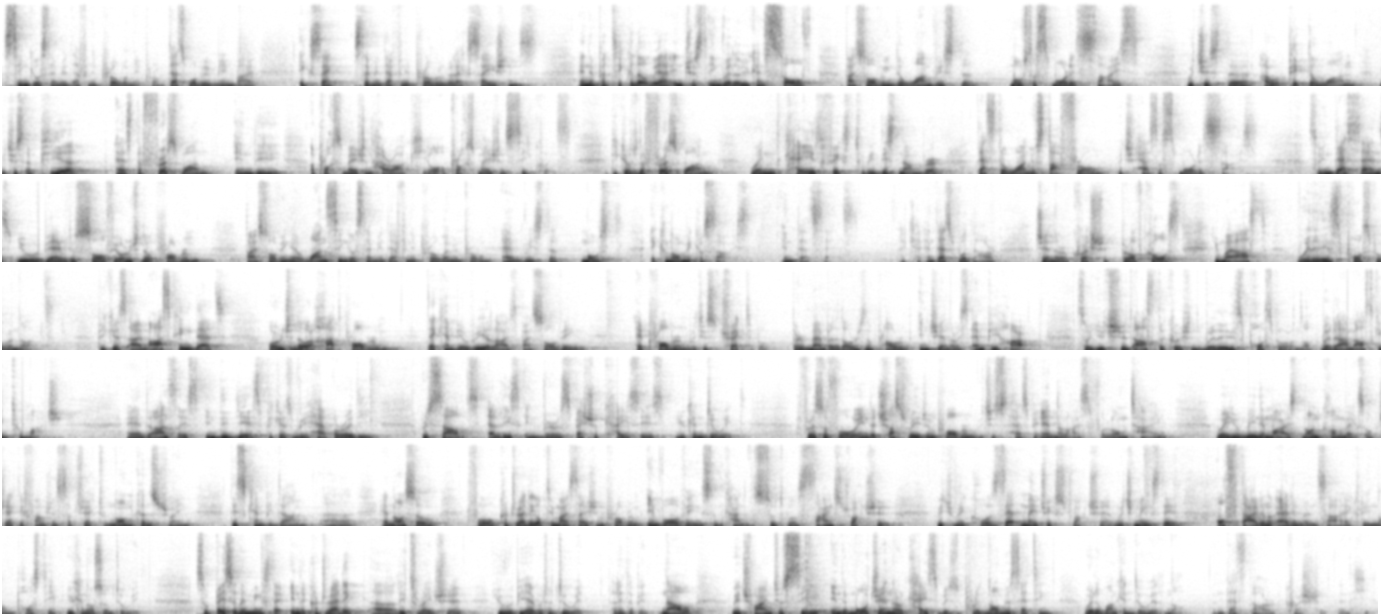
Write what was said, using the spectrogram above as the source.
single semi-definite programming problem. That's what we mean by exact semi-definite program relaxations. And in particular, we are interested in whether you can solve by solving the one with the most smallest size, which is the, I will pick the one which is appear as the first one in the approximation hierarchy or approximation sequence. Because the first one, when k is fixed to be this number, that's the one you start from, which has the smallest size. So in that sense, you will be able to solve your original problem by solving a one single semi-definite programming problem and with the most economical size in that sense. Okay, and that's what our general question. But of course, you might ask whether it is possible or not. Because I'm asking that original or hard problem that can be realized by solving a problem which is tractable. But remember that the original problem in general is NP hard. So you should ask the question whether it is possible or not, whether I'm asking too much. And the answer is indeed yes, because we have already results, at least in very special cases, you can do it. First of all, in the trust region problem, which is, has been analyzed for a long time, where you minimize non-convex objective functions subject to norm constraint, this can be done. Uh, and also for quadratic optimization problem involving some kind of suitable sign structure, which we call Z matrix structure, which means the off-diagonal elements are actually non-positive, you can also do it. So basically means that in the quadratic uh, literature, you will be able to do it a little bit. Now we're trying to see in the more general case with polynomial setting whether one can do it or not. And that's our question in here.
